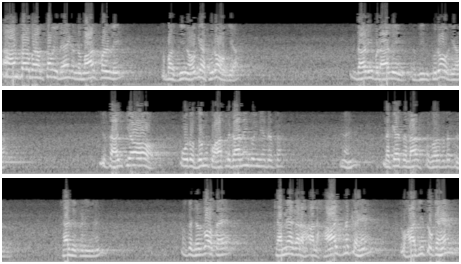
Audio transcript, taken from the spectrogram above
عام طور پر ہم سمجھ رہے ہیں کہ نماز پڑھ لی تو بس دین ہو گیا، پورا ہو گیا۔ داڑھی بڑھا لی تو دین پورا ہو گیا۔ جس حج کیا ہو، وہ تو دم کو ہاتھ لگانے کو ہی نہیں دیتا۔ نہیں، نہ کہتے لاس غور بدل کڑی میں اس کا جذبہ ہوتا ہے کہ ہمیں اگر الحاج نہ کہیں تو حاجی تو کہیں۔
